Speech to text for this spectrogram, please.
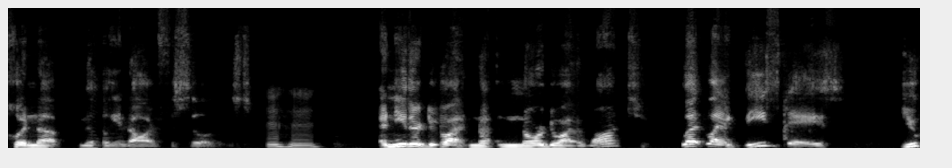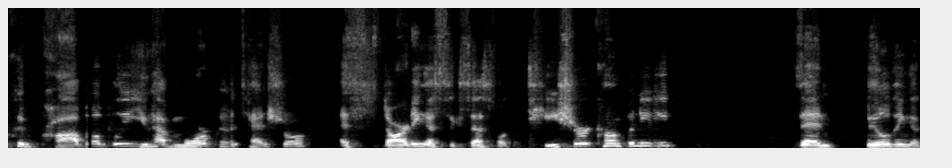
putting up million dollar facilities Mm-hmm. and neither do I, n- nor do I want to. Let like these days, you could probably you have more potential as starting a successful T-shirt company than building a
